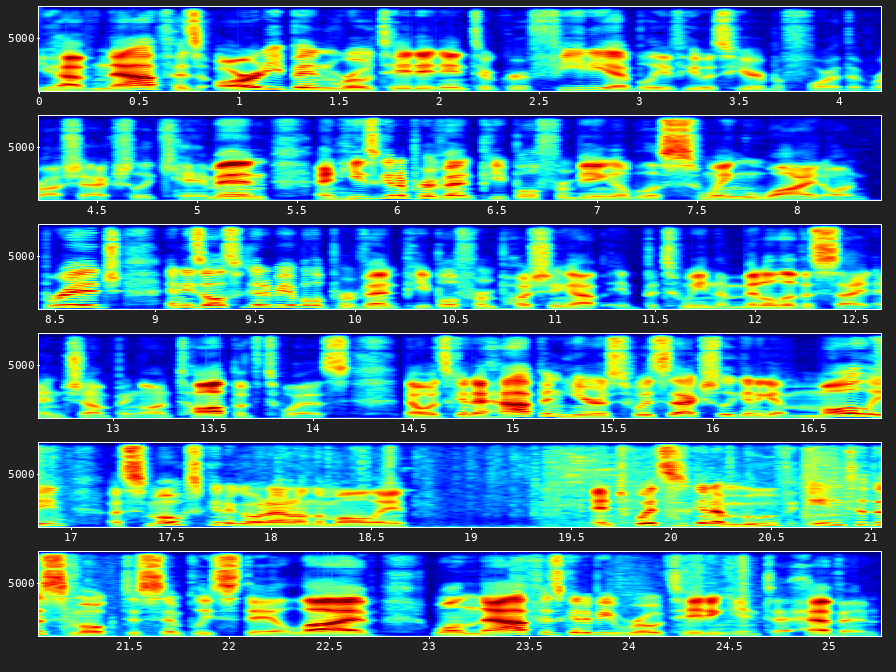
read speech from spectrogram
You have Naf has already been rotated into Graffiti. I believe he was here before the rush actually came in. And he's going to prevent people from being able to swing wide on bridge. And he's also going to be able to prevent people from pushing up between the middle of the site and jumping on top of Twist. Now what's going to happen here is Twist is actually going to get mollied. A smoke's going to go down on the molly and Twist is going to move into the smoke to simply stay alive, while Naf is going to be rotating into heaven.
